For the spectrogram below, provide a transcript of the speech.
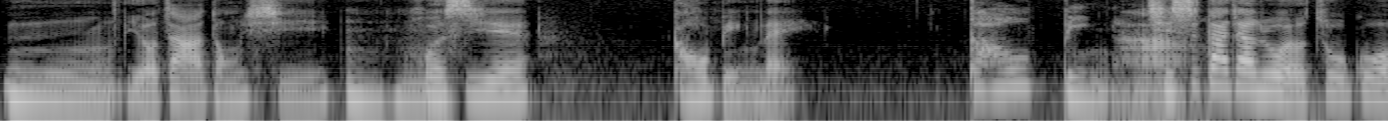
嗯油炸的东西，嗯，或者是一些糕饼类。糕饼啊，其实大家如果有做过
